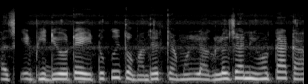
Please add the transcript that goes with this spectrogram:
আজকের ভিডিওটা এইটুকুই। তোমাদের কেমন লাগল জানিও। টাটা।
